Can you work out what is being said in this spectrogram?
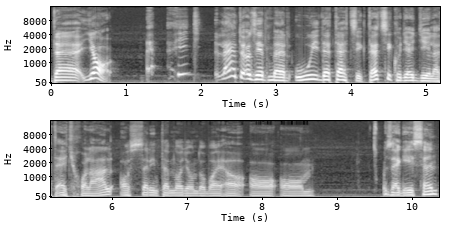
de ja, így lehet azért, mert új, de tetszik. Tetszik, hogy egy élet, egy halál, az szerintem nagyon dobaj a, a, a, az egészen.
